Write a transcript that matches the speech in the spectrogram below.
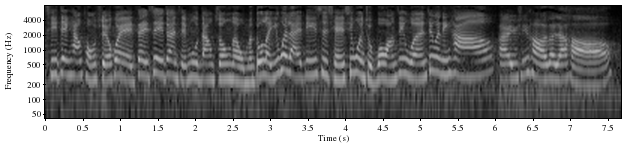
七健康同学会。在这一段节目当中呢，我们多了一位来宾，是前新闻主播王静雯。静雯您好，嗨，雨欣好，大家好。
